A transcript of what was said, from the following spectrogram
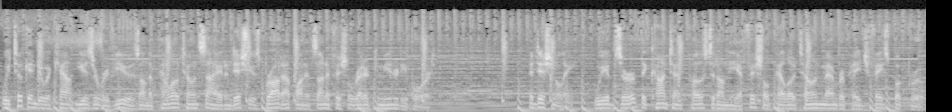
We took into account user reviews on the Peloton site and issues brought up on its unofficial Reddit community board. Additionally, we observed the content posted on the official Peloton member page Facebook group.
